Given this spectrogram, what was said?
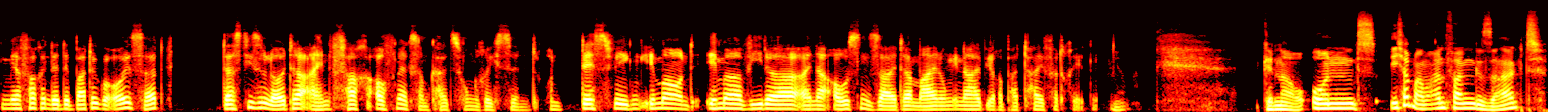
mehrfach in der Debatte geäußert, dass diese Leute einfach aufmerksamkeitshungrig sind und deswegen immer und immer wieder eine Außenseitermeinung innerhalb ihrer Partei vertreten. Ja. Genau. Und ich habe am Anfang gesagt,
